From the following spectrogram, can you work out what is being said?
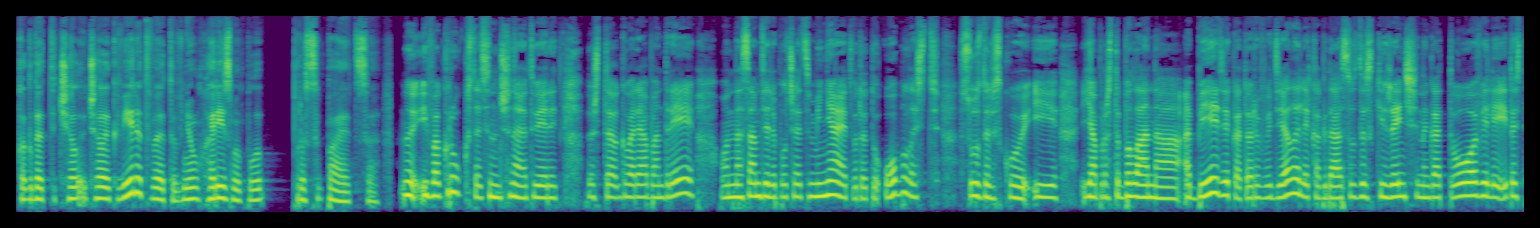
когда ты, человек верит в это, в нем харизма просыпается. Ну и вокруг, кстати, начинают верить, потому что, говоря об Андрее, он на самом деле, получается, меняет вот эту область Суздальскую, и я просто была на обеде, который вы делали, когда суздальские женщины готовили, и то есть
